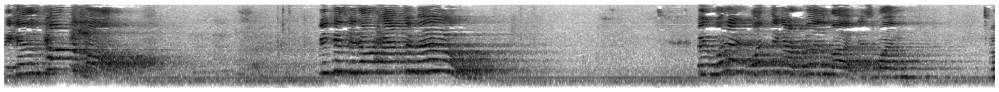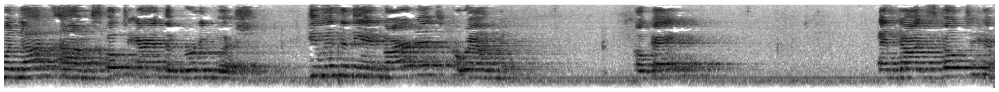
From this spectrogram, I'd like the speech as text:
Because it's comfortable. Because we don't have to move. But what I, one thing I really love is when, when God um, spoke to Aaron at the burning bush. He was in the environment around him. Okay? And God spoke to him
